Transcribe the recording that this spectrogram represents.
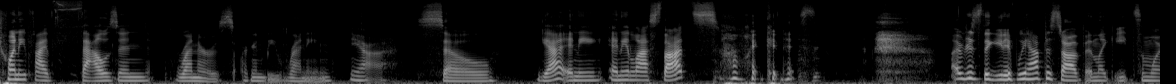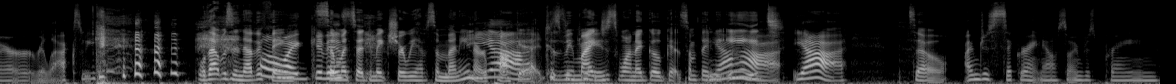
25,000 runners are going to be running. Yeah. So, yeah, any any last thoughts? Oh my goodness. I'm just thinking if we have to stop and like eat somewhere or relax, we can. Well, that was another Oh thing. my goodness. Someone said to make sure we have some money in our Yeah, pocket because we might case. just want to go get something yeah. to eat. Yeah. So I'm just sick right now. So I'm just praying.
